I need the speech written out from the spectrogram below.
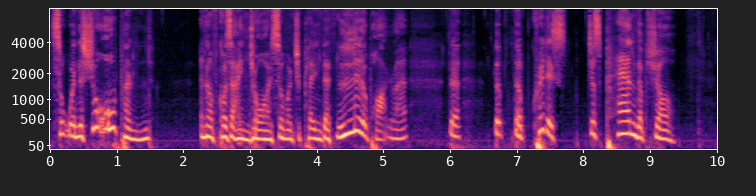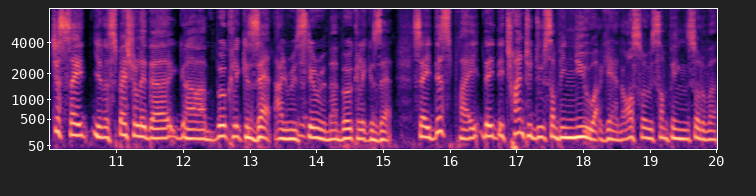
So when the show opened, and of course I enjoy so much playing that little part, right? The the the critics just panned the show just say, you know, especially the uh, Berkeley Gazette. I re- still remember Berkeley Gazette. Say this play, they they trying to do something new again, also something sort of a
